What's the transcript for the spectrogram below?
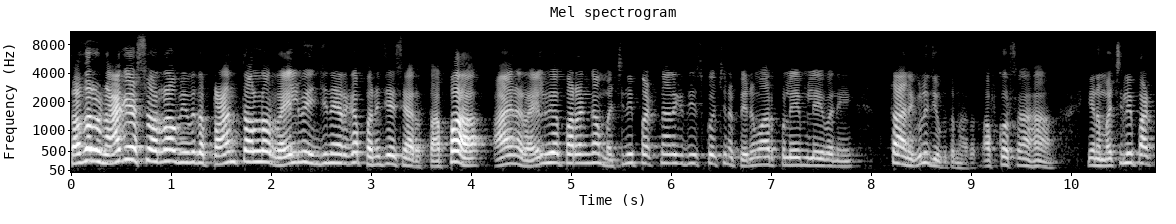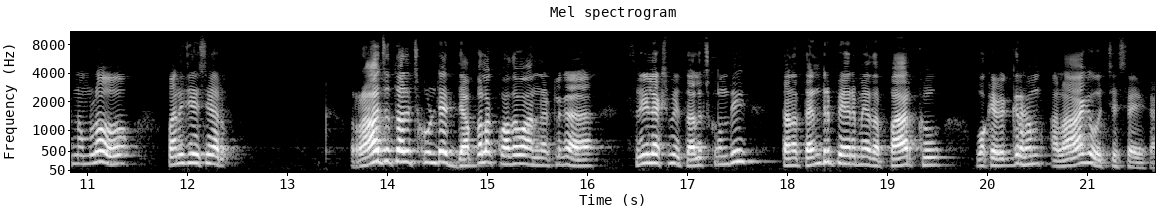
సదరు నాగేశ్వరరావు వివిధ ప్రాంతాల్లో రైల్వే ఇంజనీర్గా పనిచేశారు. తప్ప ఆయన రైల్వే పరంగా మచిలీపట్నానికి తీసుకొచ్చిన పెనుమార్పులు ఏమి లేవని స్థానికులు చెబుతున్నారు. అఫ్కోర్స్ ఆహా ఈయన మచిలీపట్నంలో పనిచేశారు. రాజు తలుచుకుంటే దెబ్బల కొదవ అన్నట్లుగా శ్రీలక్ష్మి తలుచుకుంది. తన తండ్రి పేరు మీద పార్కు ఒక విగ్రహం అలాగే వచ్చేసాయిక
